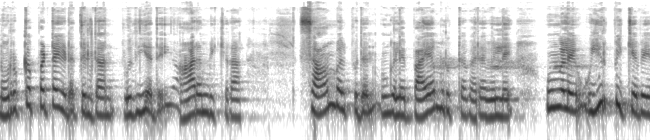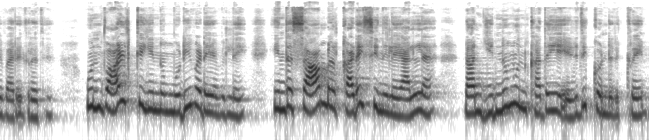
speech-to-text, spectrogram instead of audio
நொறுக்கப்பட்ட இடத்தில்தான் புதியதை ஆரம்பிக்கிறார். சாம்பல் புதன் உங்களை பயமுறுத்த வரவில்லை. உங்களை உயிர்ப்பிக்கவே வருகிறது. உன் வாழ்க்கை இன்னும் முடிவடையவில்லை. இந்த சாம்பல் கடைசி நிலை அல்ல. நான் இன்னும் உன் கதையை எழுதி கொண்டிருக்கிறேன்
